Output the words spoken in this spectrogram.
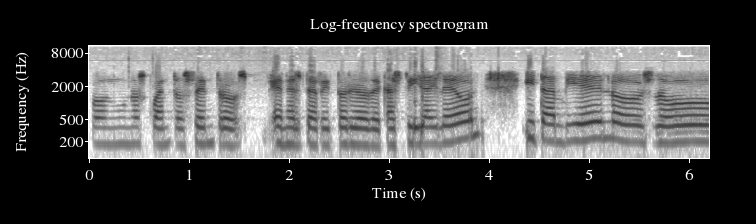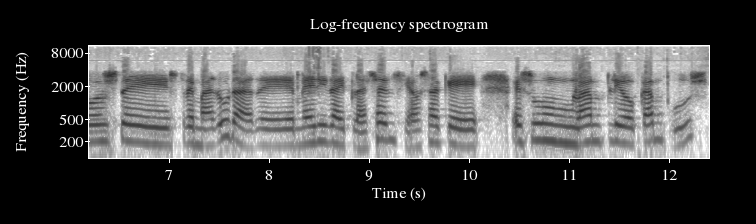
con unos cuantos centros en el territorio de Castilla y León y también los dos de Extremadura, de Mérida y Plasencia. O sea que es un amplio campus.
